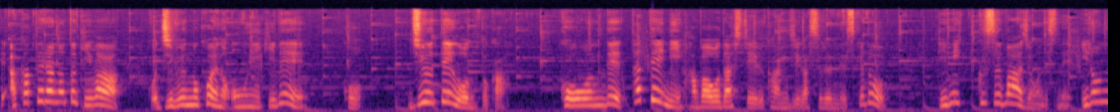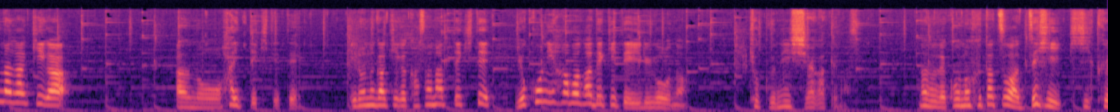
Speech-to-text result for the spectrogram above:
でアカペラの時はこう自分の声の音域でこう重低音とか高音で縦に幅を出している感じがするんですけどリミックスバージョンはですねいろんな楽器があの入ってきてていろんな楽器が重なってきて横に幅ができているような曲に仕上がってますなのでこの2つはぜひ聴き比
